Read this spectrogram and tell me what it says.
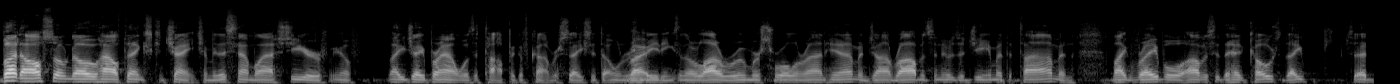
But I also know how things can change. I mean, this time last year, you know, AJ Brown was a topic of conversation at the owners' right. meetings, and there were a lot of rumors swirling around him and Jon Robinson, who was a GM at the time, and Mike Vrabel, obviously the head coach. They said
